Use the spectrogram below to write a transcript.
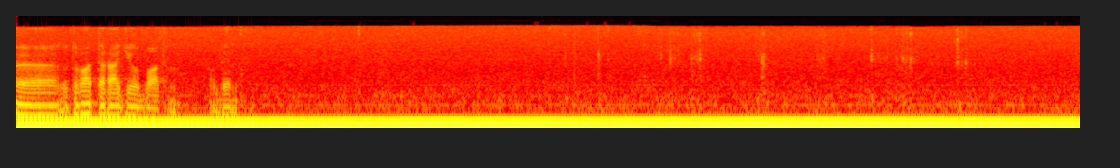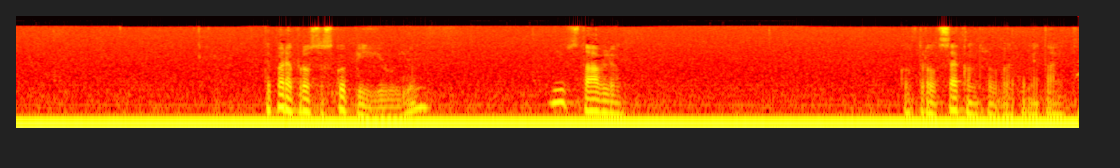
е, додавати radio button 1. Тепер я просто скопіюю і вставлю Ctrl-C, Ctrl-V, пам'ятаєте.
